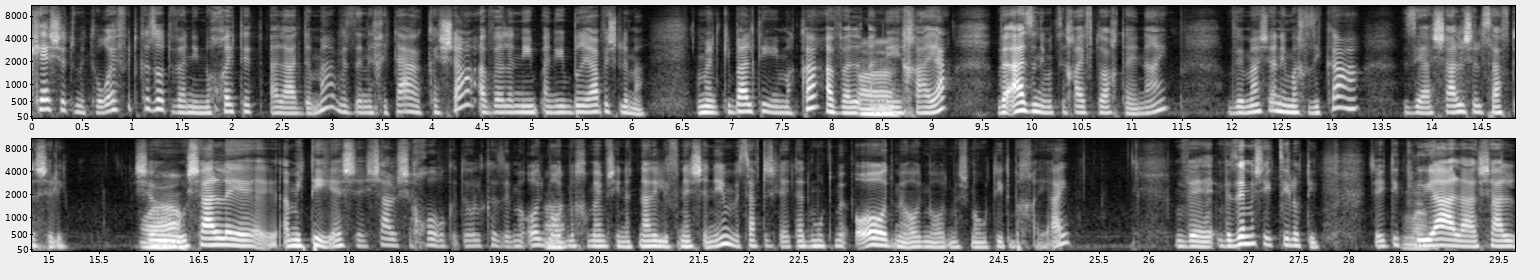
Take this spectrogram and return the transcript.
קשת מטורפת כזאת, ואני נוחתת על האדמה, וזו נחיתה קשה, אבל אני, אני בריאה ושלמה. זאת אומרת, קיבלתי מכה, אבל אה. אני חיה, ואז אני מצליחה לפתוח את העיניים, ומה שאני מחזיקה זה השל של סבתא שלי. שהוא וואו. של אה, אמיתי, יש אה, של שחור גדול כזה, מאוד אה. מאוד מחמם, שהיא נתנה לי לפני שנים, וסבתא שלי הייתה דמות מאוד מאוד מאוד משמעותית בחיי. ו- וזה מה שהציל אותי, שהייתי תלויה על השל.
